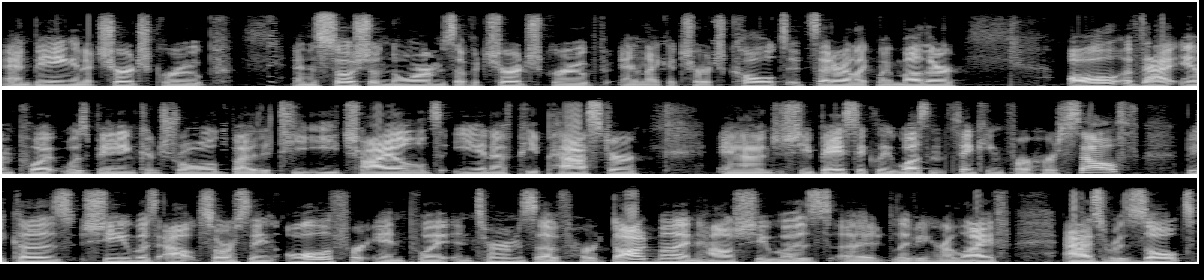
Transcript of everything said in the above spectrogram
and being in a church group and the social norms of a church group and like a church cult, etc., like my mother, all of that input was being controlled by the TE child's ENFP pastor and she basically wasn't thinking for herself because she was outsourcing all of her input in terms of her dogma and how she was uh, living her life as a result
